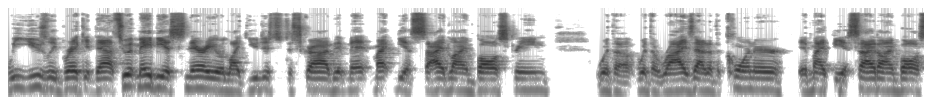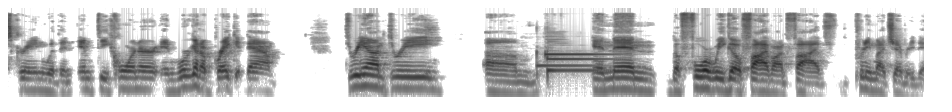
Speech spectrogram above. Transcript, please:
we usually break it down. So it may be a scenario like you just described. It may, might be a sideline ball screen with a with a rise out of the corner. It might be a sideline ball screen with an empty corner, and we're going to break it down three on three, um, and then before we go five on five, pretty much every day.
